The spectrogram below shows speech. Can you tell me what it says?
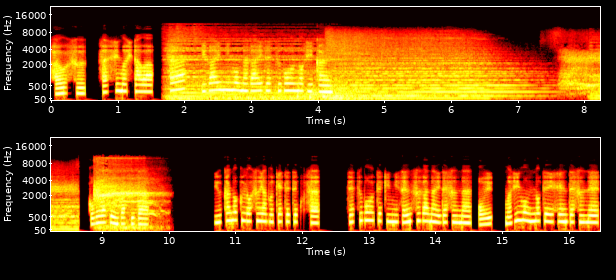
ハウス。察しましたわ。さあ、意外にも長い絶望の時間。これは選抜だ。床のクロス破けてて草。絶望的にセンスがないですな。おい、マジモンの底辺ですね。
